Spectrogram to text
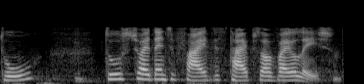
tool, tools to identify these types of violations.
